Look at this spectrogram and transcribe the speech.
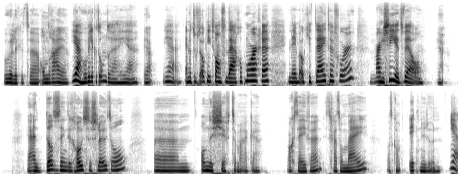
Hoe wil ik het eh, omdraaien? Ja, hoe wil ik het omdraaien? Ja. ja. En dat hoeft ook niet van vandaag op morgen. Neem ook je tijd ervoor. Maar zie het wel. Ja, en dat is denk ik de grootste sleutel ehm, om de shift te maken. Wacht even, dit gaat om mij. Wat kan ik nu doen? Ja,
